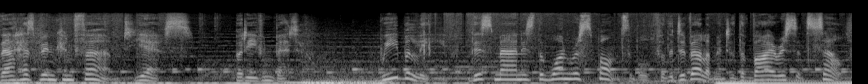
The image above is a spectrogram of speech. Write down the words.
That has been confirmed, yes. But even better. We believe this man is the one responsible for the development of the virus itself.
